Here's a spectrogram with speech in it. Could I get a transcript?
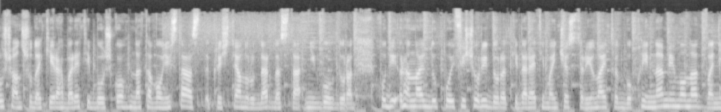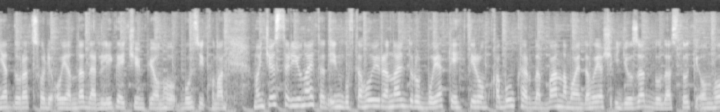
рӯшан шуда ки раҳбарияти бошгоҳ натавонистааст криштианро дар даста нигоҳ дорад. Худи роналду пойфишорӣ дорад ки дар ҳайати манчестер юнайтед боқӣ намемонад ва ният дорад соли оянда дар лигаи чемпионҳо бозӣ кунад. Манчестер юнайтед ин гуфтаҳои роналдуро бо як эҳтиром қабул карда ба намояндаҳояш иҷозат додааст то ки онҳо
